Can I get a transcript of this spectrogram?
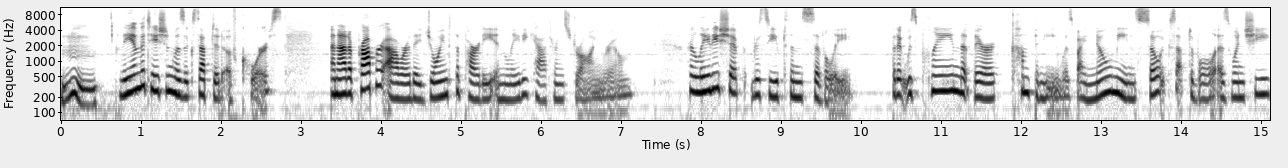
Hmm. The invitation was accepted, of course, and at a proper hour they joined the party in Lady Catherine's drawing room. Her ladyship received them civilly, but it was plain that their company was by no means so acceptable as when she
